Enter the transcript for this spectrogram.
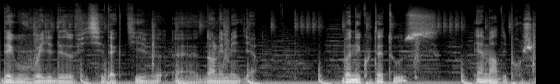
dès que vous voyez des officiers d'active euh, dans les médias. Bonne écoute à tous et à mardi prochain.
